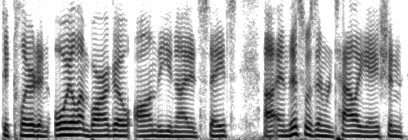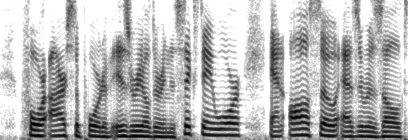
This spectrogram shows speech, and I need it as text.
declared an oil embargo on the United States uh, and this was in retaliation for our support of Israel during the 6-day war and also as a result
